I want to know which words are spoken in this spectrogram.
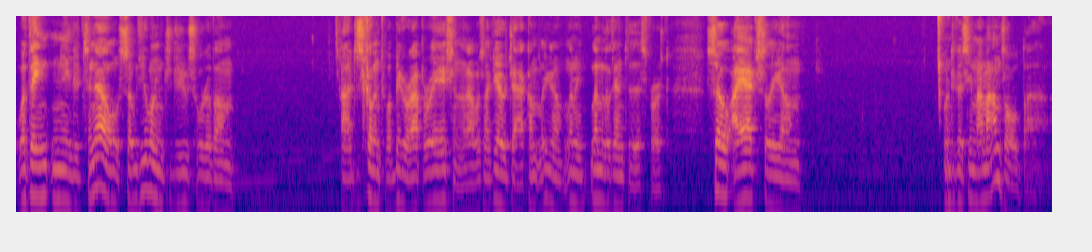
what they needed to know. So he wanted to do sort of um uh, just go into a bigger operation. And I was like yo Jack I'm you know let me let me look into this first. So I actually um went to go see my mom's old uh,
